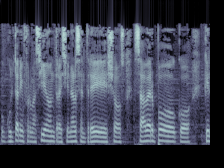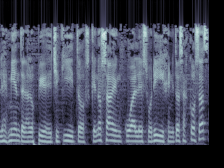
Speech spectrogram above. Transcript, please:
ocultar información, traicionarse entre ellos, saber poco, que les mienten a los pibes de chiquitos, que no saben cuál es su origen y todas esas cosas,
